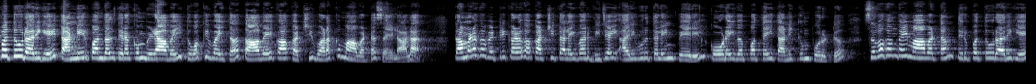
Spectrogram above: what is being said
திருப்பத்தூர் அருகே தண்ணீர் பந்தல் திறக்கும் விழாவை துவக்கி வைத்த தாவேகா கட்சி வடக்கு மாவட்ட செயலாளர். தமிழக வெற்றிக்கழக கட்சி தலைவர் விஜய் அறிவுறுத்தலின் பேரில் கோடை வெப்பத்தை தணிக்கும் பொருட்டு சிவகங்கை மாவட்டம் திருப்பத்தூர் அருகே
